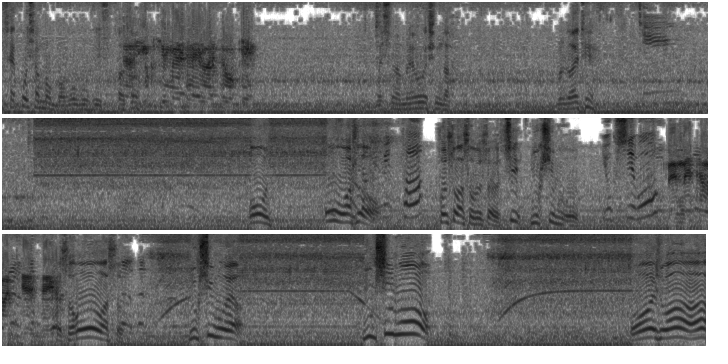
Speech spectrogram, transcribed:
새 꽃이 한번 먹어보고 싶어서 자, 60m에 맞춰볼게요. 열심히 한번 해보겠습니다. 오늘도 화이팅! 오, 오, 왔어. 1m? 벌써 왔어, 벌써. 65. 65? 몇 m 맞추셨어요? 벌써, 오, 왔어. 65야. 65! 오, 좋아.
